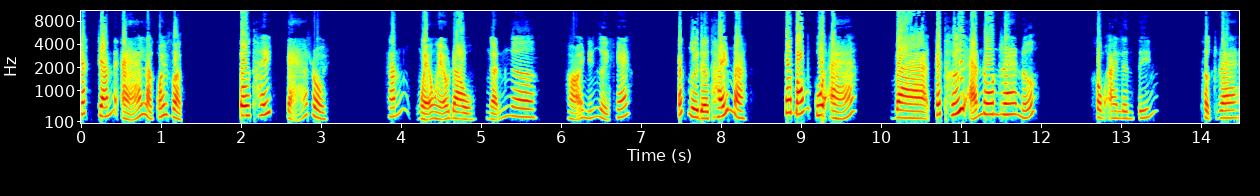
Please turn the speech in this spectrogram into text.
chắc chắn ả là quái vật. Tôi thấy cả rồi. Hắn ngoẹo ngoẹo đầu, ngẩn ngơ, hỏi những người khác, các người đều thấy mà, cái bóng của ả và cái thứ ả nôn ra nữa. Không ai lên tiếng. Thật ra,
